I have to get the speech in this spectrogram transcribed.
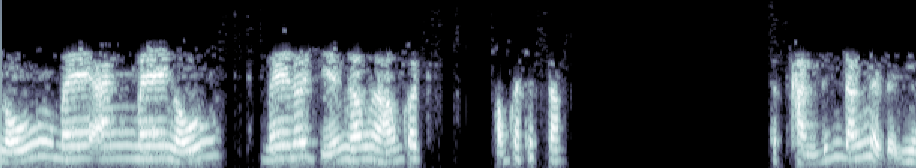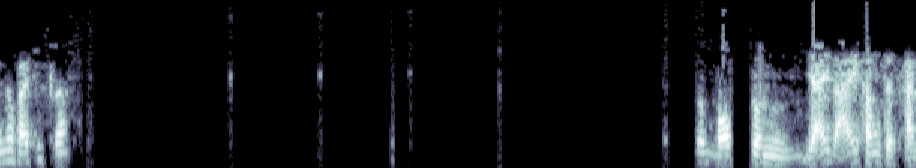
ngủ, mê ăn, mê ngủ. Mê nói chuyện không là không có không có thức tâm. Thực hành đứng đắn là tự nhiên nó phải thức tâm. Có một tuần giải đãi không thực hành.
